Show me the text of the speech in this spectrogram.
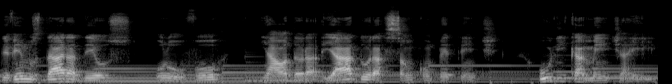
devemos dar a Deus o louvor e a adoração competente, unicamente a Ele.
